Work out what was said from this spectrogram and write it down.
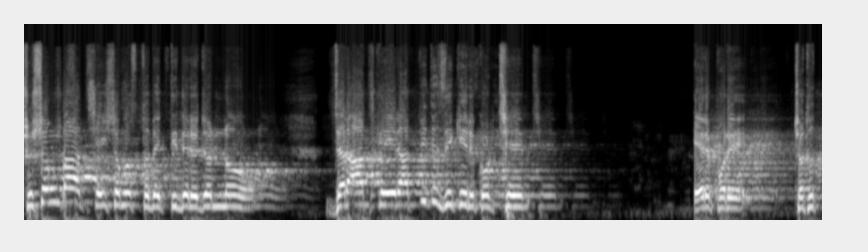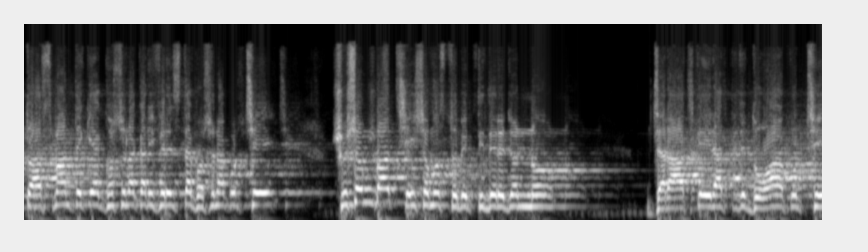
সুসংবাদ সেই সমস্ত ব্যক্তিদের জন্য যারা আজকে এই রাত্রিতে জিকির করছে এরপরে চতুর্থ আসমান থেকে এক ঘোষণাকারী ফেরেস্তা ঘোষণা করছে, সুসংবাদ সেই সমস্ত ব্যক্তিদের জন্য যারা আজকে এই রাত্রিতে দোয়া করছে।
